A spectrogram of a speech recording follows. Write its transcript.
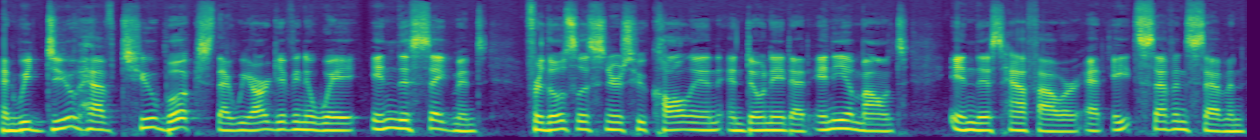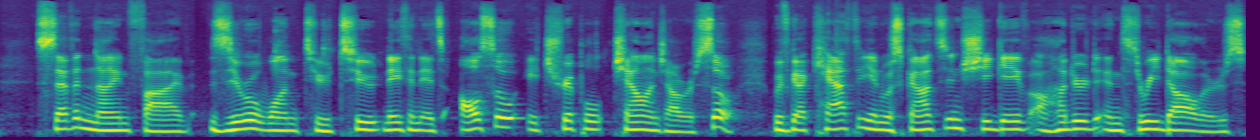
And we do have two books that we are giving away in this segment for those listeners who call in and donate at any amount in this half hour at 877 795 0122. Nathan, it's also a triple challenge hour. So we've got Kathy in Wisconsin. She gave $103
